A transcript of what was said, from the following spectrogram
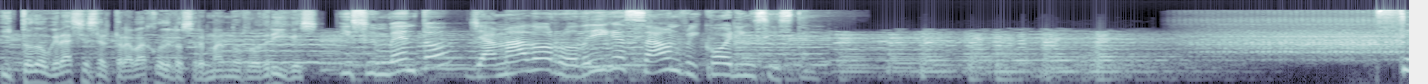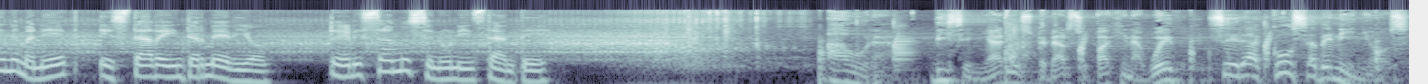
y todo gracias al trabajo de los hermanos Rodríguez y su invento llamado Rodríguez Sound Recording System. Cinemanet está de intermedio. Regresamos en un instante. Ahora, diseñar y hospedar su página web será cosa de niños.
